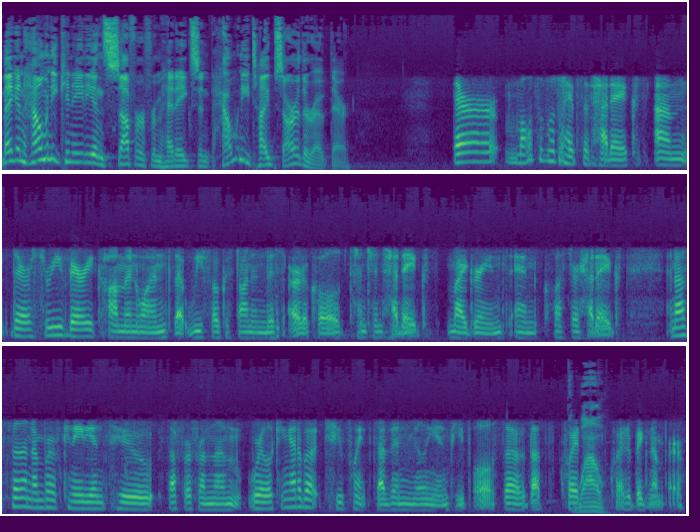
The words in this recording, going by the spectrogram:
Megan, how many Canadians suffer from headaches and how many types are there out there? There are multiple types of headaches. Um, there are three very common ones that we focused on in this article tension headaches, migraines, and cluster headaches. And as for the number of Canadians who suffer from them, we're looking at about 2.7 million people. So that's quite, wow. quite a big number.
